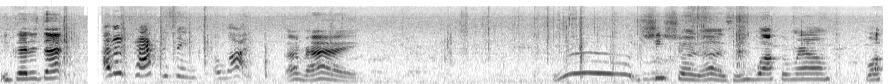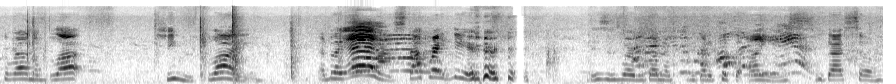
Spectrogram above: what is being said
You good at that? I've been practicing a lot. All right. Woo, she sure does. We walk around, walk around the block. She be flying. I'd be like, hey, stop right there. this is where we're gonna we're gonna put the onions. We got some.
